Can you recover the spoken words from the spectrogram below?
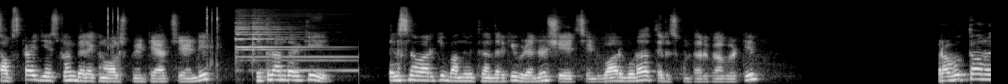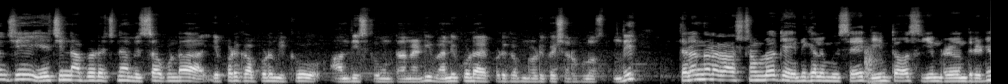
సబ్స్క్రైబ్ చేసుకొని బెల్ ఐకన్ వాల్స్ స్పెంట్ ట్యాప్ చేయండి. మిత్రులందరికీ తెలిసిన వారికి బంధుమిత్రులందరికీ వీడియోను షేర్ చేయండి. వారు కూడా తెలుసుకుంటారు కాబట్టి. ప్రభుత్వం నుంచి ఏ చిన్న అప్డేట్ వచ్చినా మిస్ అవ్వకుండా ఎప్పటికప్పుడు మీకు అందిస్తూ ఉంటానండి. ఇవన్నీ కూడా ఎప్పటికప్పుడు నోటిఫికేషన్ రూపంలో వస్తుంది. తెలంగాణ రాష్ట్రంలోకి ఎన్నికలు ముగిశాయి దీంతో సీఎం రేవంత్ రెడ్డి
